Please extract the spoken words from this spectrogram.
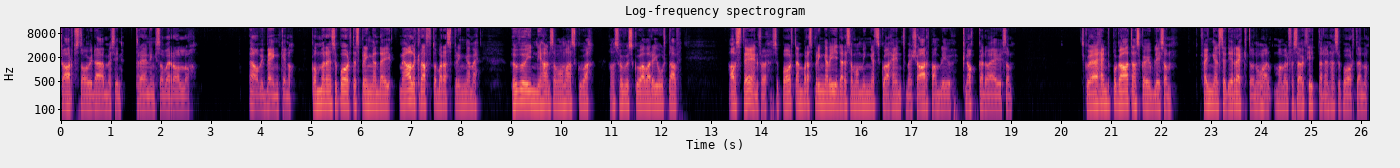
Sharp står ju där med sin träningsoverall och ja, vid bänken och kommer en supporter springande med all kraft och bara springer med huvud in i han som om han skulle vara, hans huvud skulle ha varit gjort av, av sten för supporten bara springer vidare som om inget skulle ha hänt men Sharp han blir ju knockad och är ju som skulle det ha hänt på gatan skulle ju bli som fängelse direkt och nu har man väl försökt hitta den här supporten och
